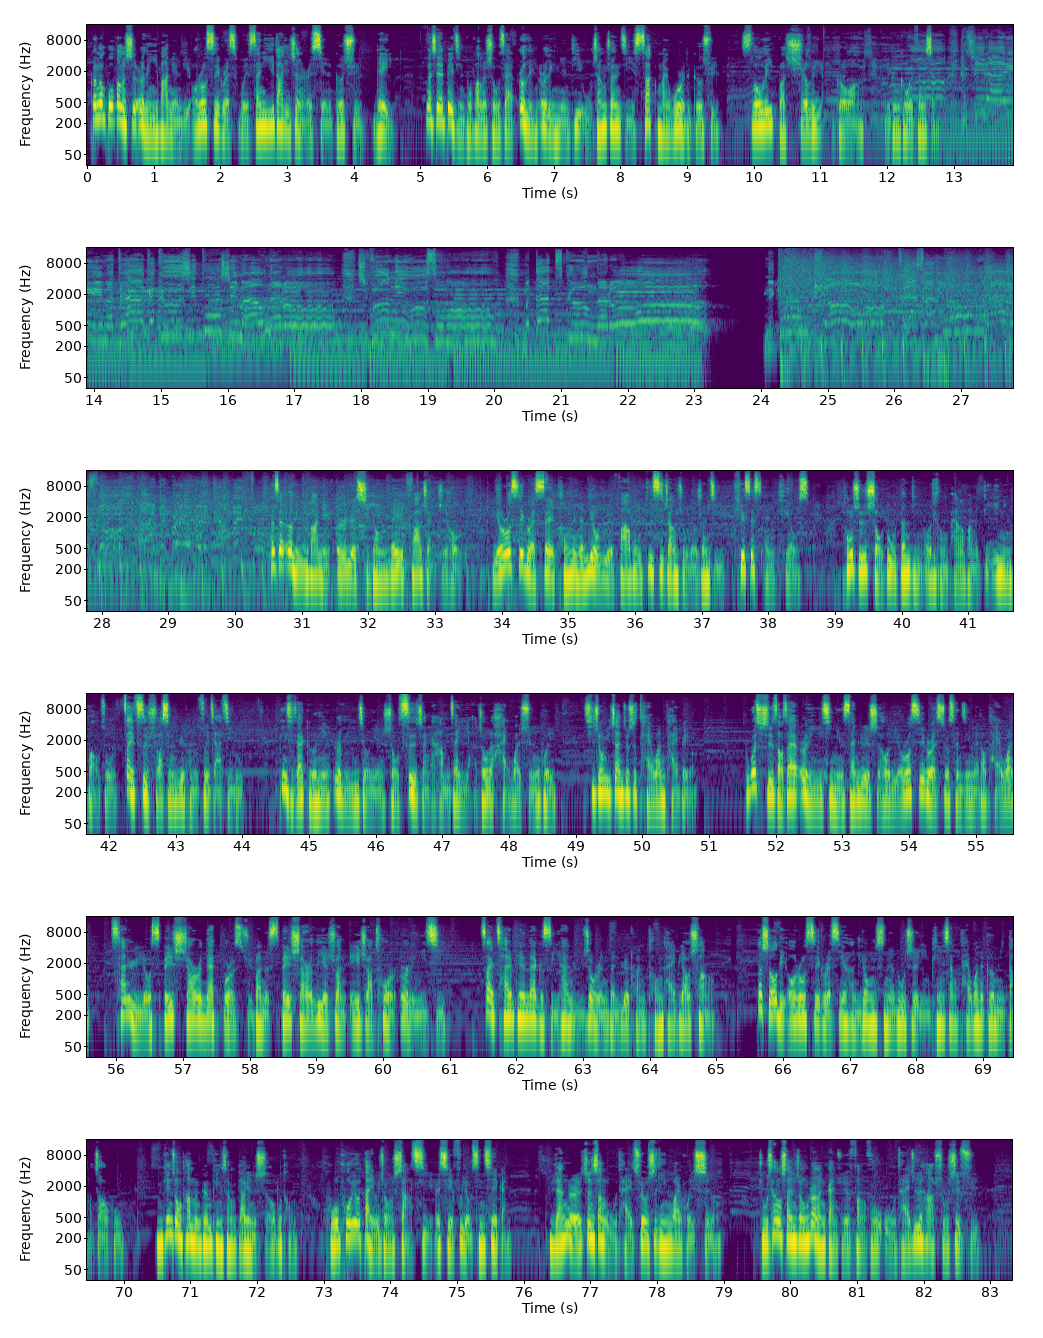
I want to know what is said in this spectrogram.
刚刚播放的是二零一八年 The Oral Cigarettes 为三一大地震而写的歌曲 Day。那现在背景播放的收在二零二零年第五张专辑 Suck My World 的歌曲 Slowly But Surely I Go On，也跟各位分享。那在二零一八年二月启动 Day Project 之后，The Oral Cigarettes 在同年的六月发布第四张主流专辑 Kisses and Kills，同时首度登顶 Oricon 排行榜的第一名宝座，再次刷新乐团的最佳纪录，并且在隔年二零一九年首次展开他们在亚洲的海外巡回，其中一站就是台湾台北哦。不过，其实早在二零一七年三月的时候，The Oral Cigarettes 就曾经来到台湾，参与由 Space Shuttle Networks 举办的 Space Shuttle 列传 Asia Tour 二零一七，在 Taipei Legacy 和宇宙人等乐团同台飙唱。那时候，The Oral Cigarettes 也很用心的录制影片，向台湾的歌迷打招呼。影片中，他们跟平常表演的时候不同，活泼又带有一种傻气，而且富有亲切感。然而，站上舞台却又是另外一回事哦。主唱山中让人感觉仿佛舞台就是他的舒适区，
